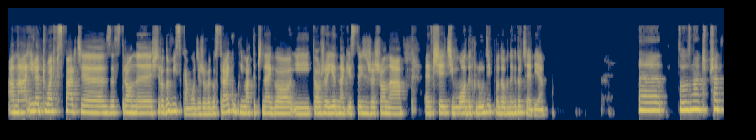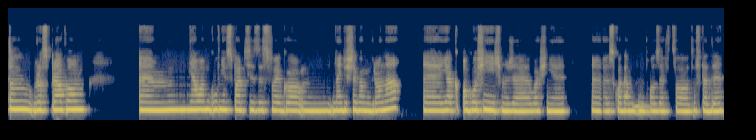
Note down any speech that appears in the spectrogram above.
A na ile czułaś wsparcie ze strony środowiska młodzieżowego strajku klimatycznego i to, że jednak jesteś zrzeszona w sieci młodych ludzi podobnych do ciebie? E, to znaczy, przed tą rozprawą miałam głównie wsparcie ze swojego mm, najbliższego mi grona. E, jak ogłosiliśmy, że właśnie e, składamy ten pozew, to, to wtedy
